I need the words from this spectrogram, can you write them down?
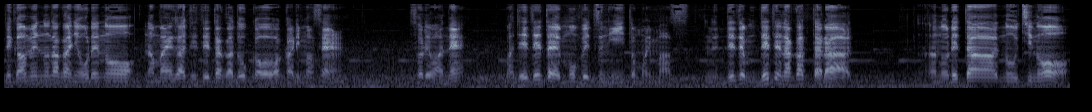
で、画面の中に俺の名前が出てたかどうかはわかりません。それはね。まあ、出てたよも別にいいと思います。出て、出てなかったら、あの、レターのうちの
